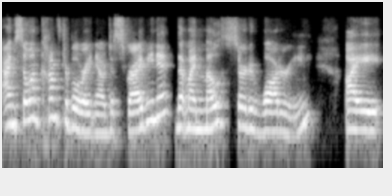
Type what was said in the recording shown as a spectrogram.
I'm so uncomfortable right now describing it that my mouth started watering. I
